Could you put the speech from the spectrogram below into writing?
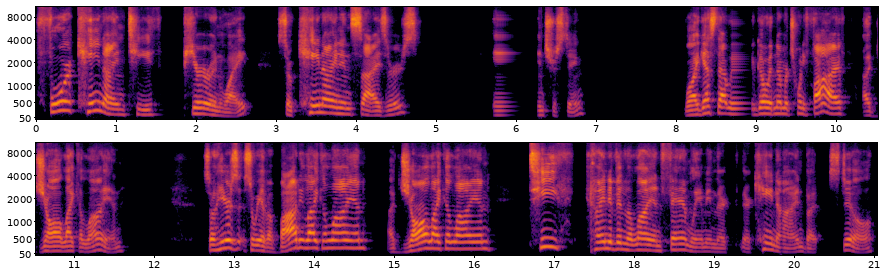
four canine teeth pure and white. So canine incisors. Interesting well, I guess that would go with number 25, a jaw like a lion. So here's, so we have a body like a lion, a jaw like a lion, teeth kind of in the lion family. I mean, they're, they're canine, but still.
